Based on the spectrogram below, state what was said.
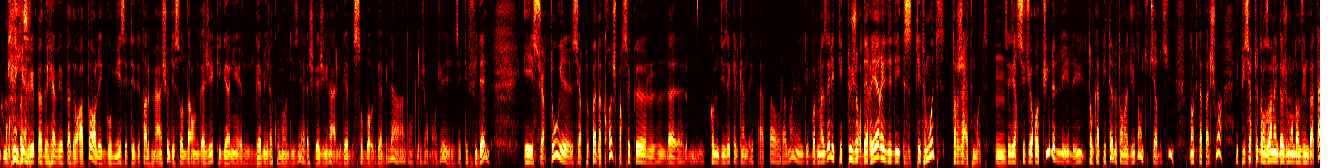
Comment ça se Il n'y avait, pas de, il y avait pas de rapport. Les gommiers, c'était des talmacheux, des soldats engagés qui gagnaient le gamila, comme on disait, à l'ashgajina, le le gamila. Hein, donc les gens mangeaient, ils étaient fidèles. Et surtout, surtout pas d'accroche parce que, comme disait quelqu'un d'Aïtata oralement, il dit Bournazel était toujours derrière il dit Titmout, hmm. C'est-à-dire, si tu recules, ton capitaine ou ton adjudant, tu tires dessus. Donc, tu n'as pas le choix. Et puis, surtout, dans un engagement, dans une bataille,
